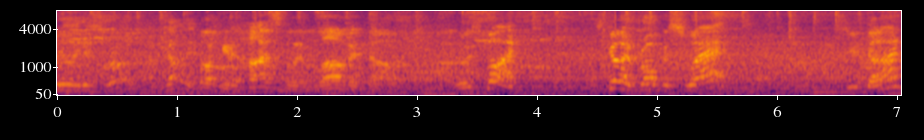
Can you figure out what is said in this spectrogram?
really, this road, I'm telling you. Fucking hustling, love it though. It was fun. It's good. Broke a sweat. You done?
